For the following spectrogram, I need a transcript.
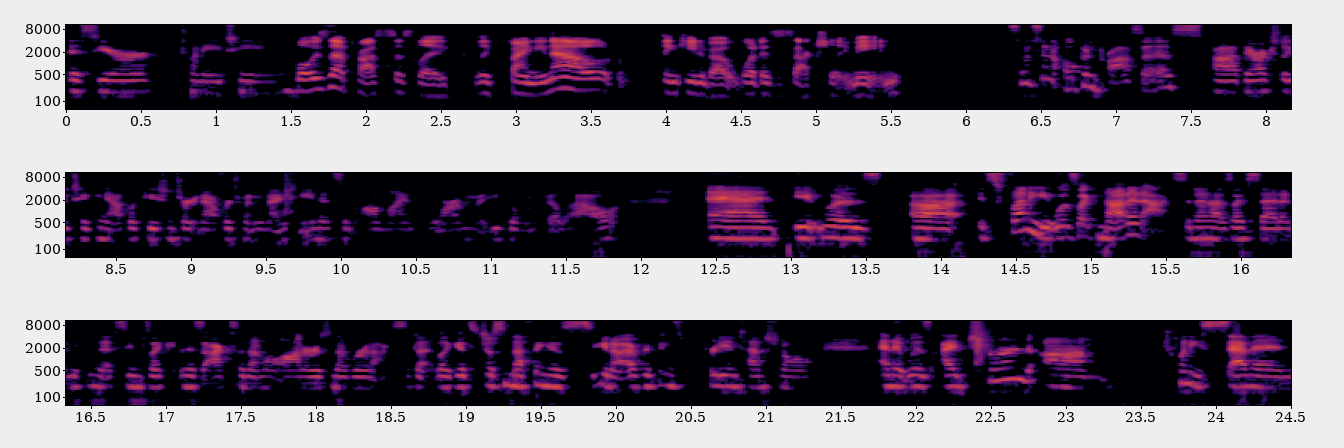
this year, 2018. What was that process like? Like finding out, thinking about what does this actually mean? So it's an open process. Uh, they're actually taking applications right now for 2019. It's an online form that you go and fill out. And it was, uh, it's funny. It was like not an accident, as I said. Anything that seems like this accidental honor is never an accident. Like it's just nothing is, you know, everything's pretty intentional. And it was, I turned um, 27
